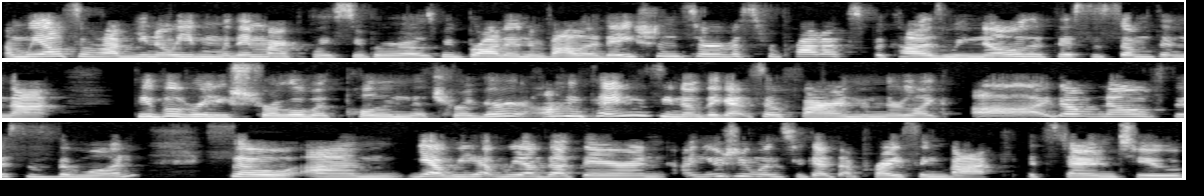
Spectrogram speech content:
and we also have, you know, even within Marketplace Superheroes, we brought in a validation service for products because we know that this is something that people really struggle with pulling the trigger on things. You know, they get so far and then they're like, oh, I don't know if this is the one. So um, yeah, we have we have that there, and, and usually once you get that pricing back, it's down to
